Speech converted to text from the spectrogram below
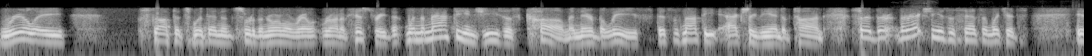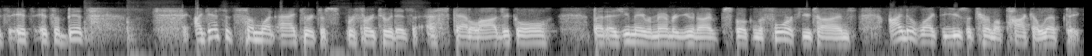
really stuff that's within sort of the normal run of history. That when the and Jesus come and their belief, this is not the actually the end of time. So there there actually is a sense in which it's it's it's it's a bit. I guess it's somewhat accurate to refer to it as eschatological, but as you may remember, you and I have spoken before a few times. I don't like to use the term apocalyptic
